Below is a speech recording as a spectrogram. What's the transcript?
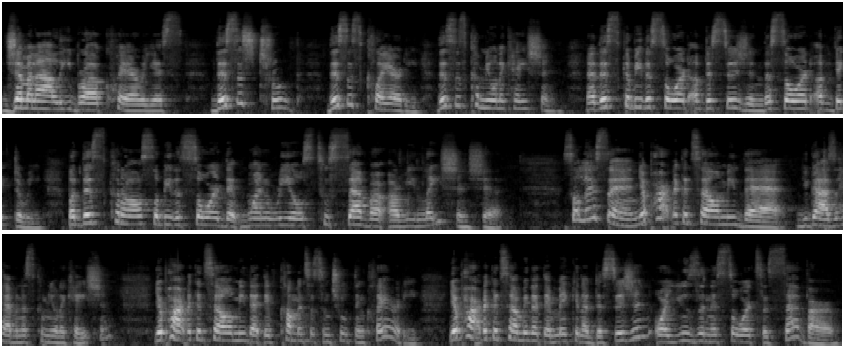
Gemini, Libra, Aquarius. This is truth. This is clarity. This is communication. Now, this could be the sword of decision, the sword of victory, but this could also be the sword that one reels to sever a relationship. So listen, your partner could tell me that you guys are having this communication. Your partner could tell me that they've come into some truth and clarity. Your partner could tell me that they're making a decision or using this sword to sever.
